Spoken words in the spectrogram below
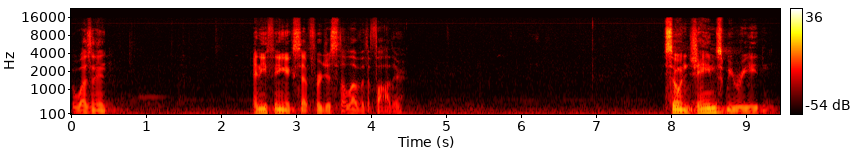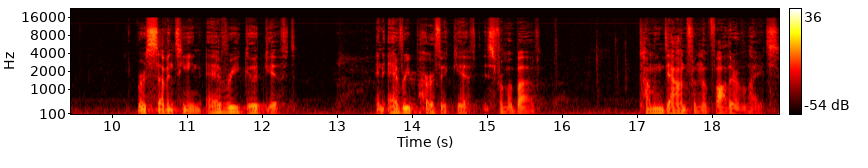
It wasn't anything except for just the love of the Father. So in James, we read, verse 17 every good gift and every perfect gift is from above, coming down from the Father of lights,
